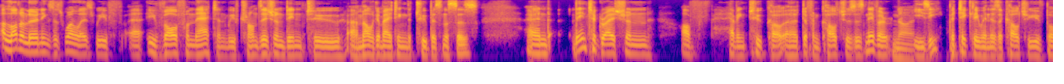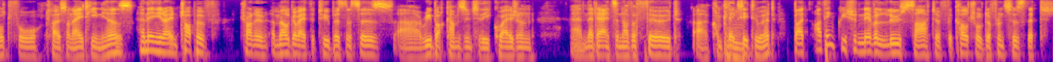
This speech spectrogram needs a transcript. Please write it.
a lot of learnings as well as we've uh, evolved from that and we've transitioned into amalgamating the two businesses. And the integration of having two uh, different cultures is never no. easy, particularly when there's a culture you've built for close on 18 years. And then, you know, on top of trying to amalgamate the two businesses, uh, Reebok comes into the equation and that adds another third uh, complexity mm. to it. But I think we should never lose sight of the cultural differences that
